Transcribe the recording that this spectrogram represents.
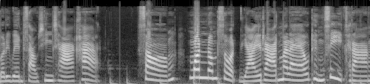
บริเวณเสาชิงช้าค่ะ 2. มนนมสดย้ายร้านมาแล้วถึง 4 ครั้ง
